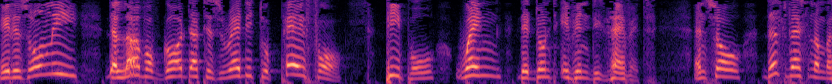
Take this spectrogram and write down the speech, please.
It is only the love of God that is ready to pay for people when they don't even deserve it. And so, this verse number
